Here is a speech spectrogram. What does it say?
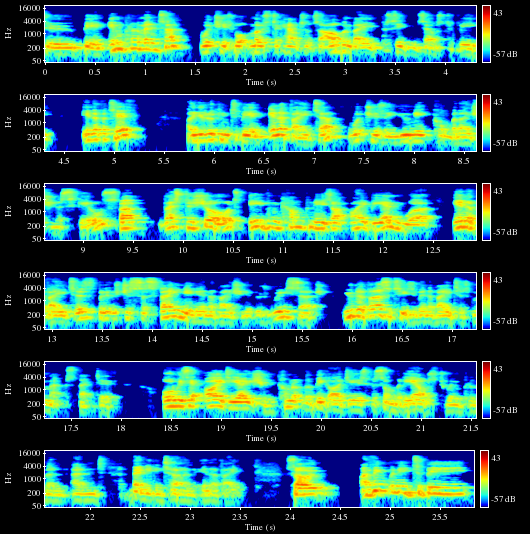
to be an implementer, which is what most accountants are when they perceive themselves to be innovative? Are you looking to be an innovator, which is a unique combination of skills? But rest assured, even companies like IBM were innovators, but it was just sustaining innovation. It was research. Universities of innovators from that perspective. Or is it ideation, coming up with big ideas for somebody else to implement and then in turn innovate? So I think we need to be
